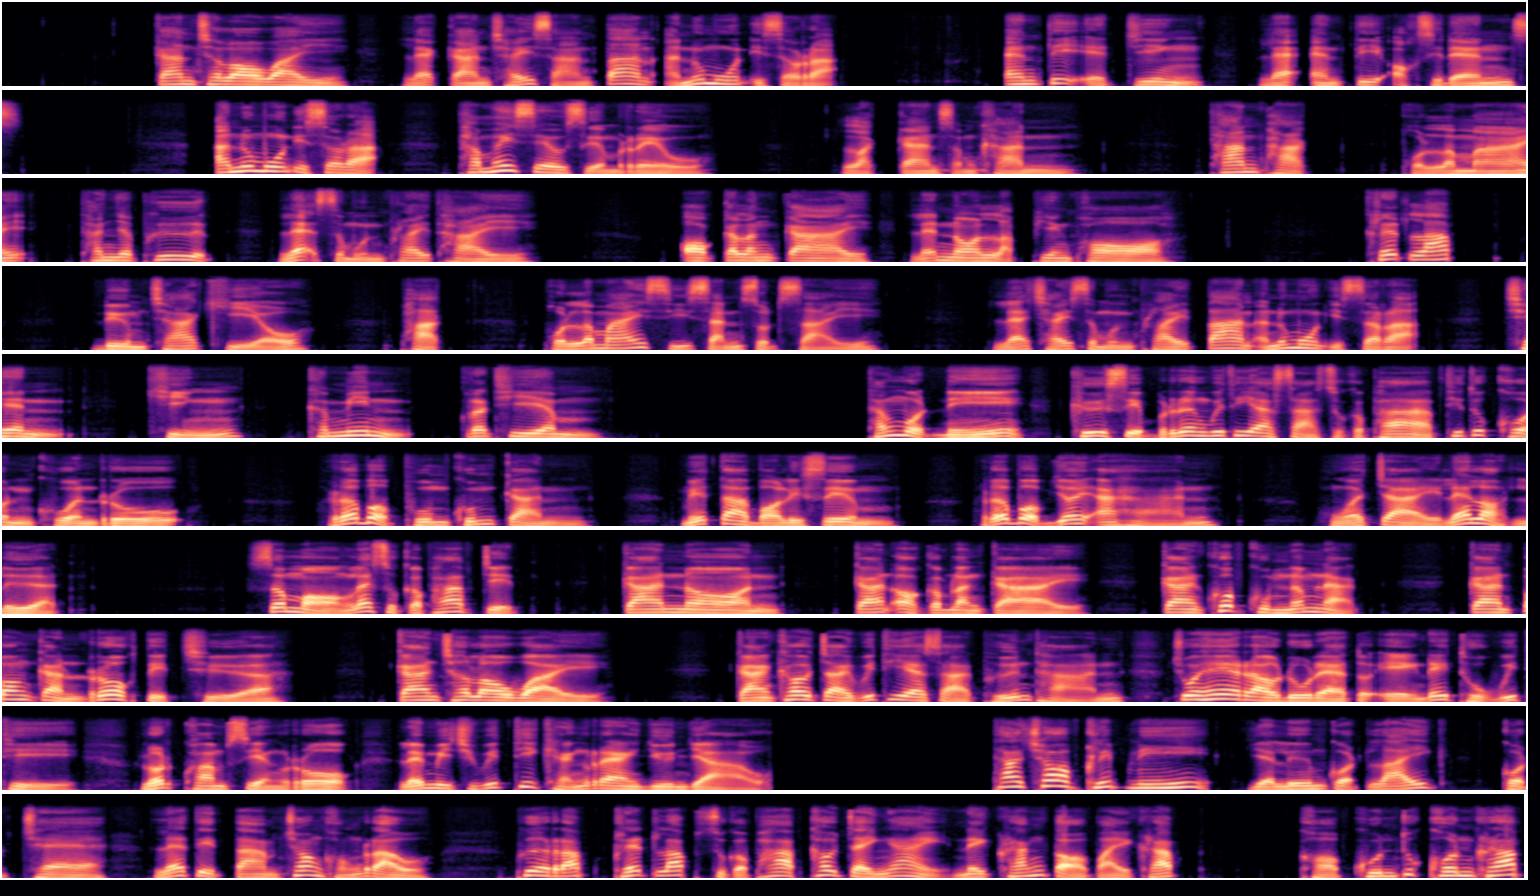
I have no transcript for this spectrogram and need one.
10. การชะลอวัย และการใช้สารต้านอนุมูลอิสระ anti-aging และ antioxidants อนุมูลอิสระทำให้เซลล์เสื่อมเร็ว หลักการสำคัญ ทานผัก ผลไม้ ธัญพืช และสมุนไพรไทย ออกกำลังกายและนอนหลับเพียงพอ เคล็ดลับ ดื่มชาเขียว ผัก ผลไม้สีสันสดใส และใช้สมุนไพรต้านอนุมูลอิสระ เช่น ขิง ขมิ้น กระเทียม ทั้งหมดนี้คือ 10 เรื่องวิทยาศาสตร์สุขภาพที่ทุกคนควรรู้ ระบบภูมิคุ้มกัน เมตาบอลิซึม ระบบย่อยอาหาร หัวใจและหลอดเลือด สมองและสุขภาพจิต การนอน การออกกำลังกาย การควบคุมน้ำหนัก การป้องกันโรคติดเชื้อ การชะลอวัย การเข้าใจวิทยาศาสตร์พื้นฐาน ช่วยให้เราดูแลตัวเองได้ถูกวิธี ลดความเสี่ยงโรค และมีชีวิตที่แข็งแรงยืนยาว ถ้าชอบคลิปนี้อย่าลืมกดไลค์ กดแชร์ และติดตามช่องของเรา พื่อรับเคล็ดลับสุขภาพเข้าใจง่ายในครั้งต่อไปครับ ขอบคุณทุกคนครับ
